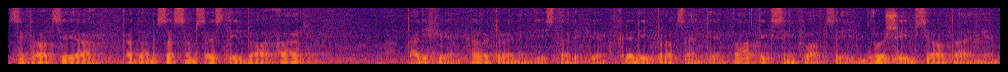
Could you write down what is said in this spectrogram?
Situācijā, kādā mēs esam saistībā ar tarifiem, elektroenerģijas tarifiem, kredītprocentiem, pārtikas inflāciju, drošības jautājumiem.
